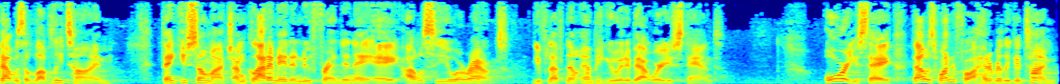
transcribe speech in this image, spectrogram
That was a lovely time. Thank you so much. I'm glad I made a new friend in AA. I will see you around. You've left no ambiguity about where you stand. Or you say, That was wonderful. I had a really good time.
